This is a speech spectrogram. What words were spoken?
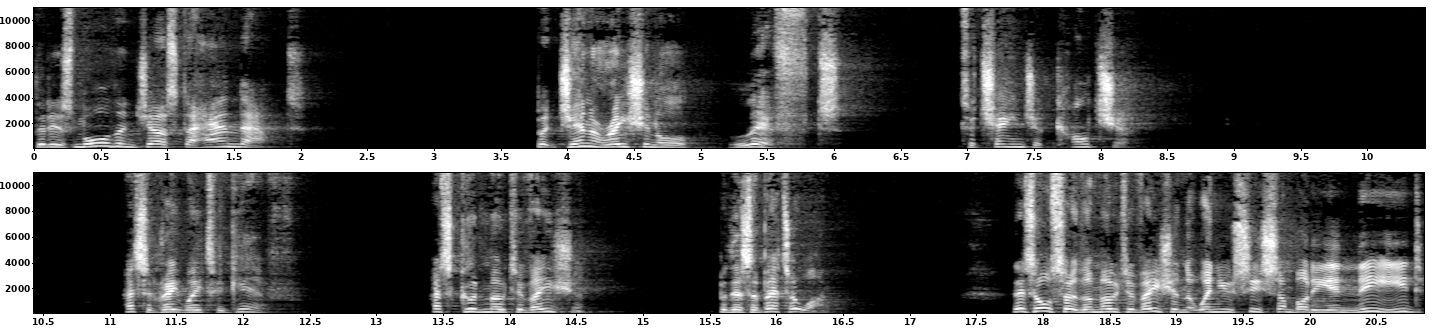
that is more than just a handout, but generational lift to change a culture. That's a great way to give. That's good motivation. But there's a better one. There's also the motivation that when you see somebody in need,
